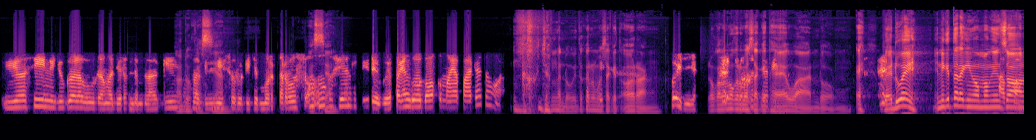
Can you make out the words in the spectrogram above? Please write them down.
Iya sih ini juga lah udah nggak direndam lagi, Aduh, lagi kasihan. disuruh dijemur terus. Oh, oh Kasihan. kasihan sedih deh gue. Pengen gue bawa ke Maya Pada tau gak? Enggak, jangan dong. Itu kan rumah sakit orang. Oh iya. Lo kalau mau ke rumah sakit hewan dong. Eh, by the way, ini kita lagi ngomongin Apa? soal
